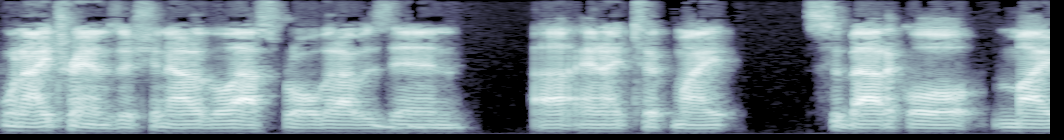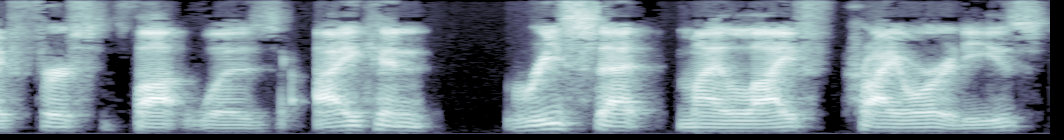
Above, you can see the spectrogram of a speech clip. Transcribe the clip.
when I transitioned out of the last role that I was in, uh, and I took my sabbatical, my first thought was I can reset my life priorities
